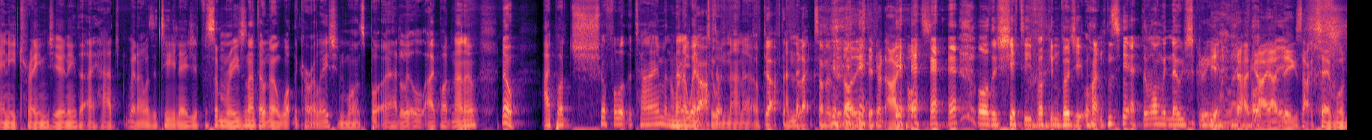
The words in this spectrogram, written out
any train journey that I had when I was a teenager. For some reason, I don't know what the correlation was, but I had a little iPod Nano. No, iPod Shuffle at the time, and then I went don't to a to- Nano. You don't have to And flex on us with all these different iPods. All the shitty fucking budget ones, yeah, the one with no screen. yeah, like, I, I had the exact same one.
